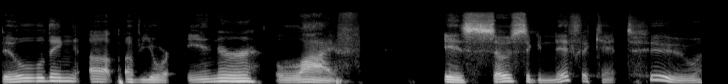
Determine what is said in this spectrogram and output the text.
building up of your inner life is so significant to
